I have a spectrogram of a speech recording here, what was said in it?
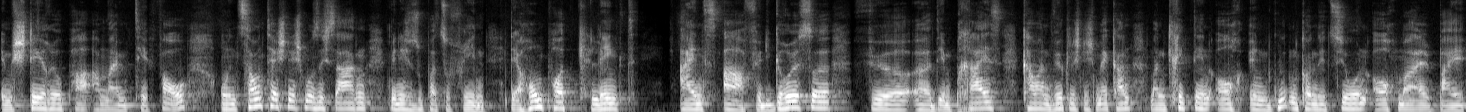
im Stereopaar an meinem TV. Und soundtechnisch muss ich sagen, bin ich super zufrieden. Der HomePod klingt 1A. Für die Größe, für äh, den Preis kann man wirklich nicht meckern. Man kriegt den auch in guten Konditionen auch mal bei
